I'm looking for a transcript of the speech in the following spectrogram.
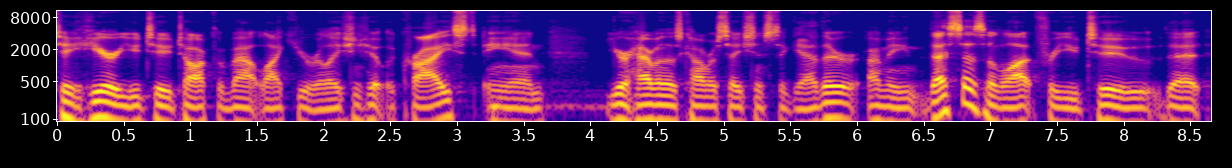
to hear you two talk about like your relationship with Christ and you're having those conversations together. I mean, that says a lot for you too. That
